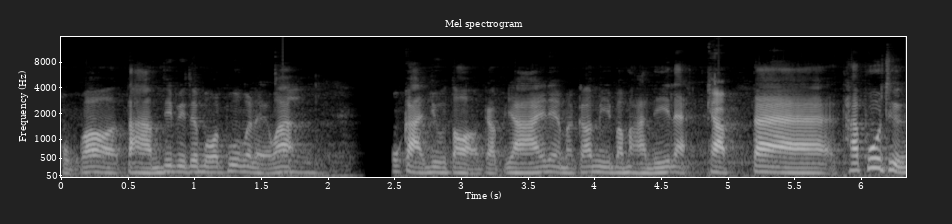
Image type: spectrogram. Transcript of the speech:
ผมก็ตามที่ปีเตอร์โบสพูดมาเลยว่าอืมโอกาสอยู่ต่อกับย้ายเนี่ยมันก็มีประมาณนี้แหละครับแต่ถ้าพูดถึง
